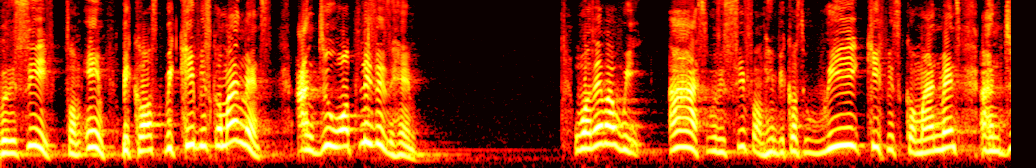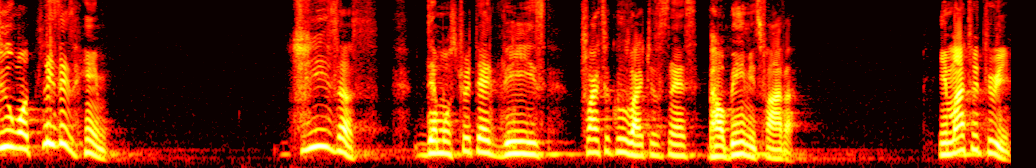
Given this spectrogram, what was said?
we receive from Him because we keep His commandments and do what pleases Him. Whatever we ask, we receive from Him because we keep His commandments and do what pleases Him. Jesus demonstrated these practical righteousness by obeying His Father. In Matthew 3,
